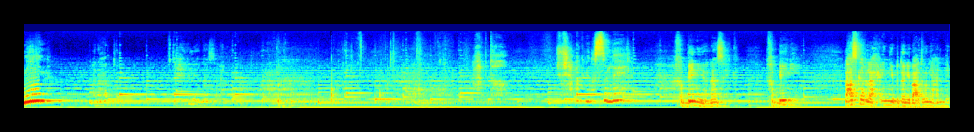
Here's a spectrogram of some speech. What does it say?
مين؟ أنا عبده افتحي لي يا ناس. شو جابك بنص الليل؟ خبيني يا نازك. خبيني. العسكر لاحقيني بدهم يبعدوني عنك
